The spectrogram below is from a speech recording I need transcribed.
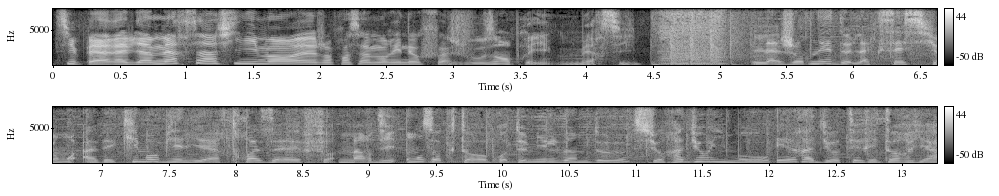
Super. Eh bien, merci infiniment, euh, Jean-François Morino. Je vous en prie. Merci. La journée de l'accession avec Immobilière 3F, mardi 11 octobre 2022 sur Radio Imo et Radio Territoria.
